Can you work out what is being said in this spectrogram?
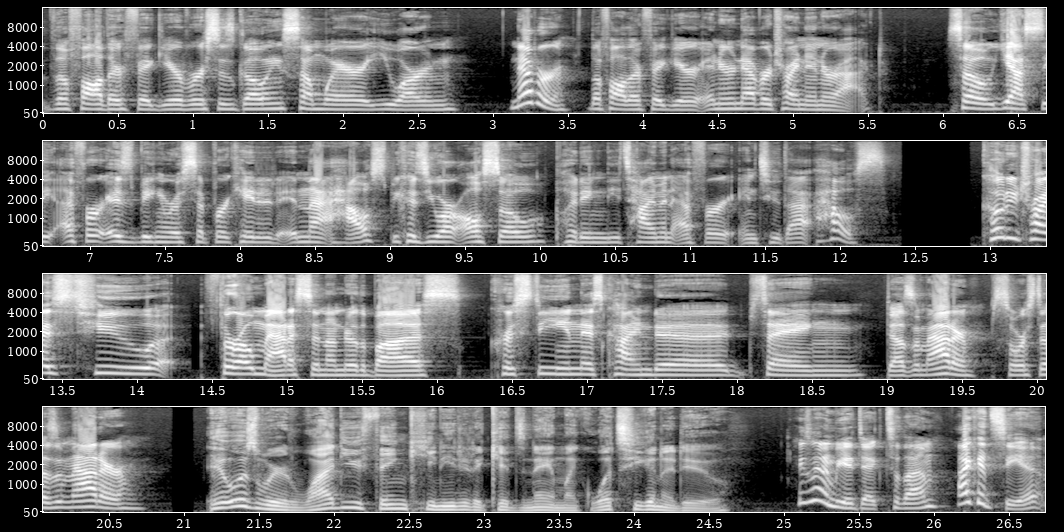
the father figure versus going somewhere you are never the father figure and you're never trying to interact. So, yes, the effort is being reciprocated in that house because you are also putting the time and effort into that house. Kody tries to throw Madison under the bus. Christine is kind of saying, doesn't matter. Source doesn't matter. It was weird. Why do you think he needed a kid's name? Like, what's he gonna do? He's going to be a dick to them. I could see it.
